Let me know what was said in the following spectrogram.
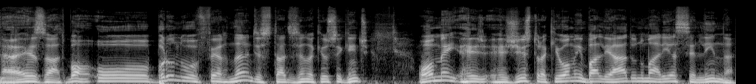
É, exato. Bom, o Bruno Fernandes está dizendo aqui o seguinte: homem, registro aqui, homem baleado no Maria Celina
